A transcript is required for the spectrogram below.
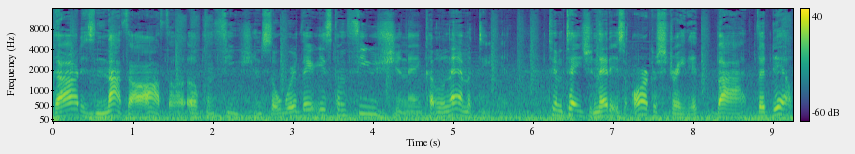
God is not the author of confusion. So where there is confusion and calamity and temptation, that is orchestrated by the devil.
